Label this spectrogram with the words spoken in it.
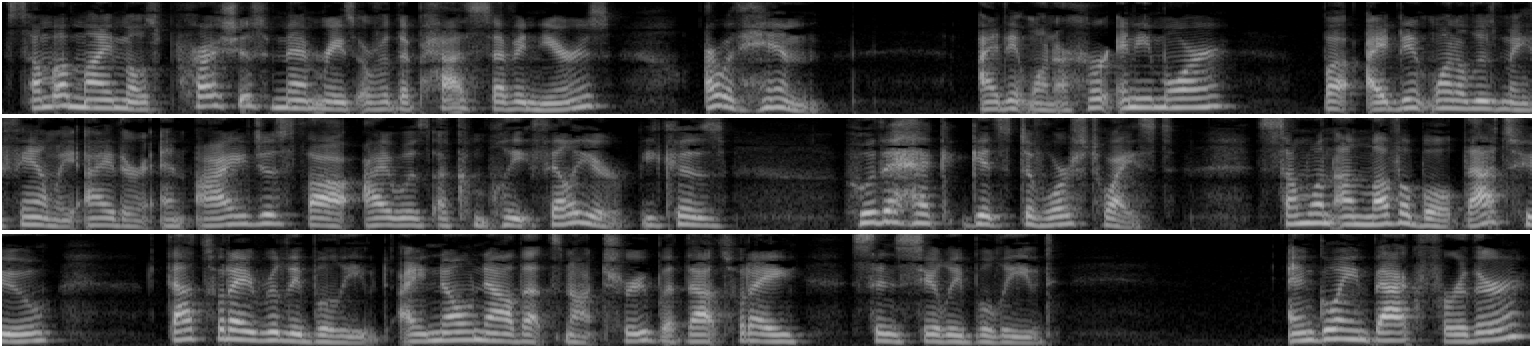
Some of my most precious memories over the past seven years are with him. I didn't want to hurt anymore but I didn't want to lose my family either. And I just thought I was a complete failure because who the heck gets divorced twice? Someone unlovable. That's who. That's what I really believed. I know now that's not true, but that's what I sincerely believed. And going back further,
